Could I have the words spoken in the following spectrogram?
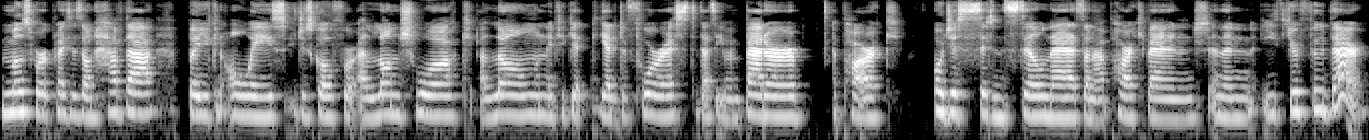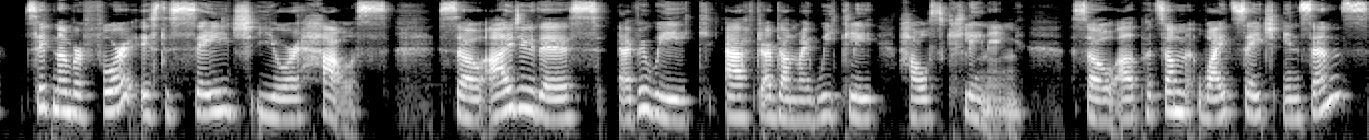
most workplaces don't have that, but you can always just go for a lunch walk alone. If you get get into forest, that's even better. A park, or just sit in stillness on a park bench and then eat your food there. Tip number four is to sage your house. So I do this every week after I've done my weekly house cleaning. So I'll put some white sage incense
